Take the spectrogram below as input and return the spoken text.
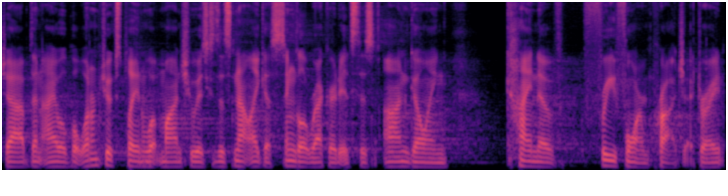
job than I will, but why don't you explain what Monchu is? Because it's not like a single record, it's this ongoing kind of free-form project, right?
